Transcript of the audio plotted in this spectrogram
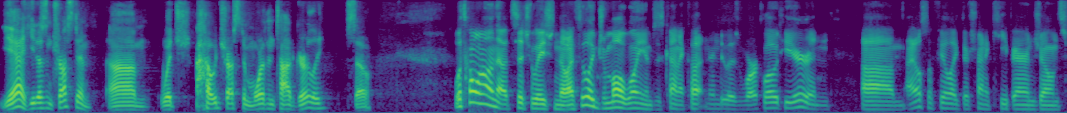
Yeah, he doesn't trust him, um, which I would trust him more than Todd Gurley. So, what's going on in that situation though? I feel like Jamaal Williams is kind of cutting into his workload here, and um, I also feel like they're trying to keep Aaron Jones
